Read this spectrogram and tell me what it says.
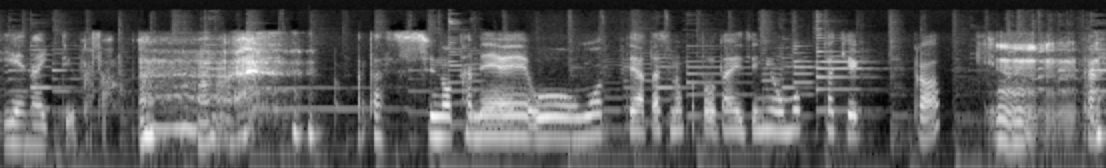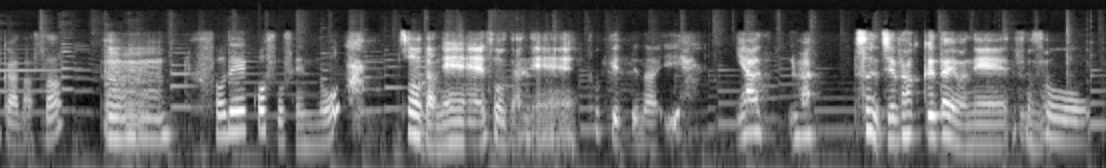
言えないっていうかさ。私のためを思って私のことを大事に思った結果うん。だからさうん。それこそ洗脳？そうだねそうだね。解けてない？いやまそう呪縛だよね。そう。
